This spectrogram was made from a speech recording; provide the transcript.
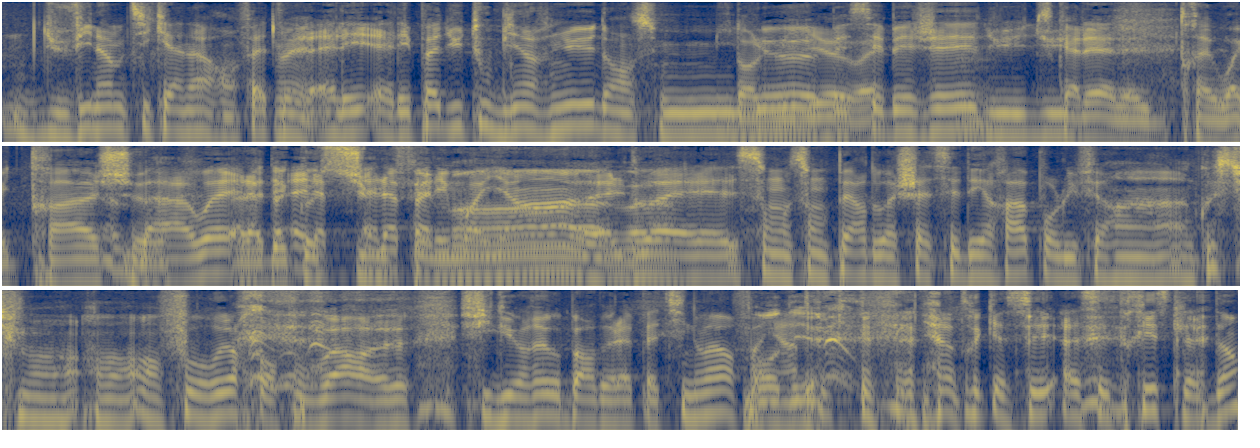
du vilain petit canard en fait. Elle est elle est pas du tout bienvenue dans ce milieu, dans milieu BCBG ouais. du, du Parce qu'elle est, elle est très white trash bah ouais, elle, elle, a des elle costumes elle a, pas les moyens elle voilà. doit, elle, son, son père doit chasser des rats pour lui faire un, un costume en, en, fourrure pour pouvoir euh, figurer au bord de la patinoire. Enfin il y, y, a un truc assez assez triste là dedans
